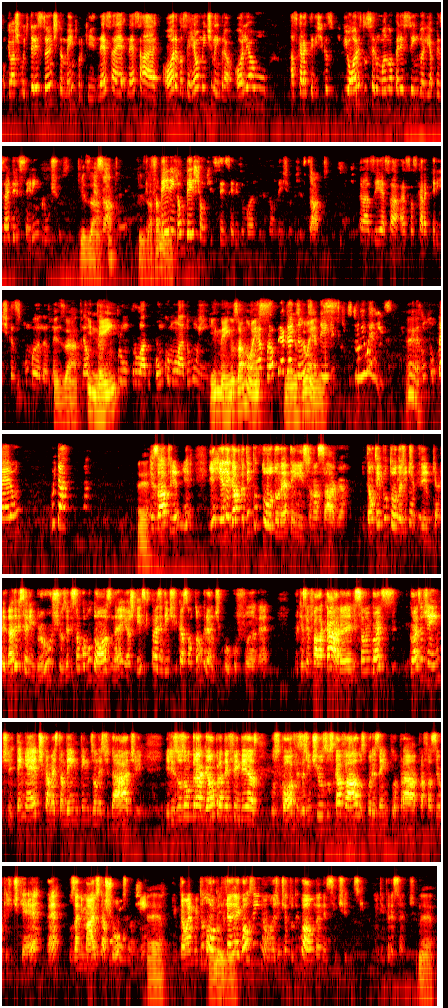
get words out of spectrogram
O que eu acho muito interessante também, porque nessa, nessa hora você realmente lembra, olha o- as características piores do ser humano aparecendo ali, apesar deles serem bruxos. exato, Exato. Eles terem, exatamente. não deixam de ser seres humanos, eles não deixam de, trazer essa- essas características humanas, né? Exato. Não E nem, tanto pro, pro lado bom como o lado ruim. e nem os é anões, a própria nem os duendes. deles que destruiu eles. É. Eles não souberam cuidar. É. Exato, e, e, e, é legal porque o tempo todo né, tem isso na saga. Então o tempo todo a gente vê que apesar de eles serem bruxos, eles são como nós, né? E eu acho que é isso que traz a identificação tão grande com, com o fã, né? Porque você fala, cara, eles são iguais, iguais a gente. Tem ética, mas também tem desonestidade. Eles usam o dragão para defender as, os cofres, a gente usa os cavalos, por exemplo, para fazer o que a gente quer, né? Os animais, os cachorros também. É. Então é muito louco, é porque é igualzinho, a gente é tudo igual, né, nesse sentido, assim. Muito interessante. É.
